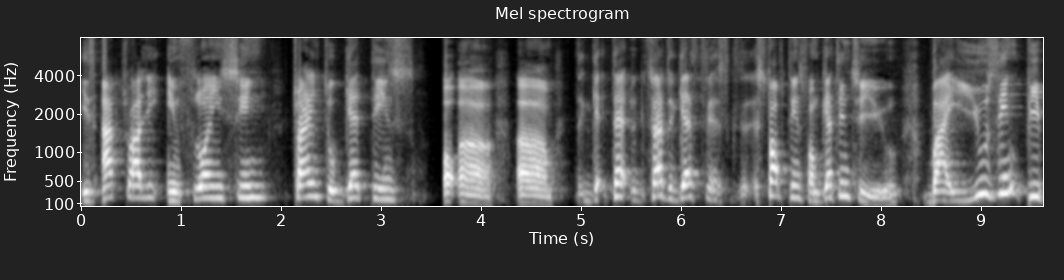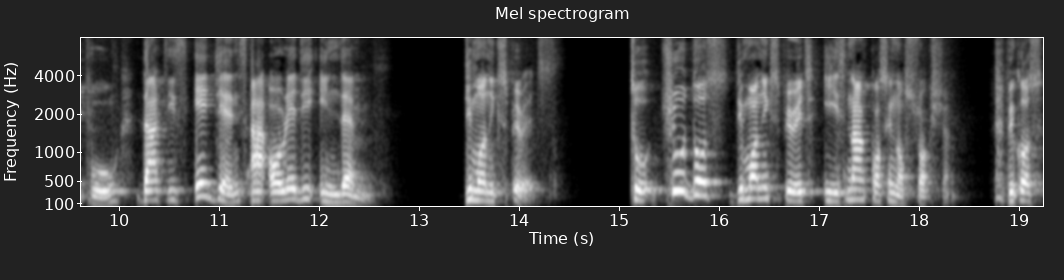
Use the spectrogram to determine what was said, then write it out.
is actually influencing, trying to get things uh, um, get, try to get stop things from getting to you by using people that his agents are already in them, demonic spirits. So through those demonic spirits, he is now causing obstruction because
